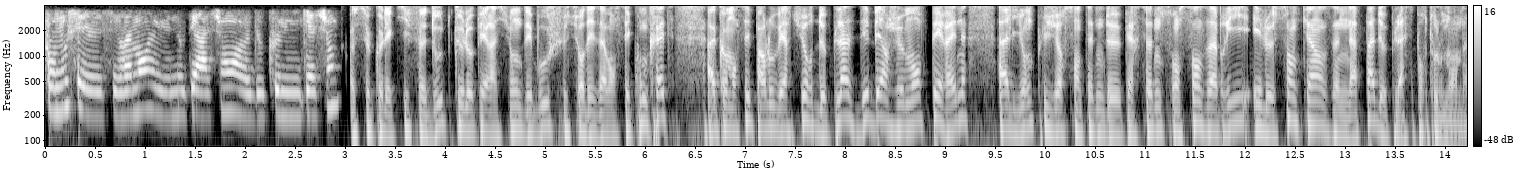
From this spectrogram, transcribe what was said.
Pour nous, c'est vraiment une opération de communication. Ce collectif doute que l'opération débouche sur des avancées concrètes, à commencer par l'ouverture de places d'hébergement pérennes. À Lyon, plusieurs centaines de personnes sont sans abri et le 115 n'a pas de place pour tout le monde.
